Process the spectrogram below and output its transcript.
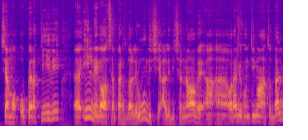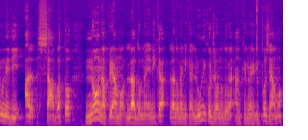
siamo operativi, eh, il negozio è aperto dalle 11 alle 19 a, a orario continuato dal lunedì al sabato, non apriamo la domenica, la domenica è l'unico giorno dove anche noi riposiamo,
